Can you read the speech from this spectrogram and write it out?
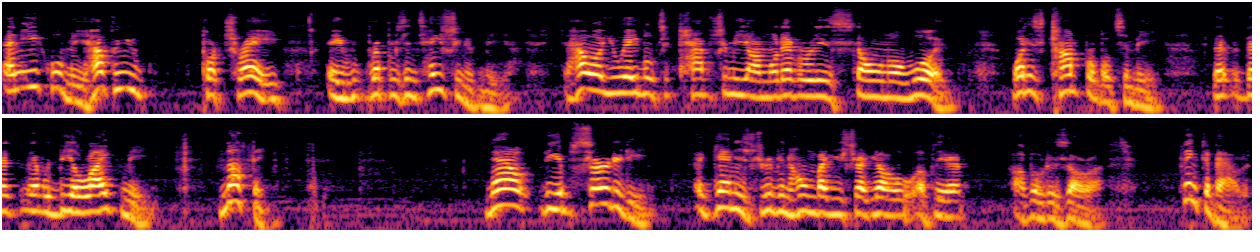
and equal me? How can you portray a representation of me? How are you able to capture me on whatever it is, stone or wood? What is comparable to me that, that, that would be like me? Nothing. Now, the absurdity, again, is driven home by Yeshayahu of their Avodah Zarah. Think about it.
